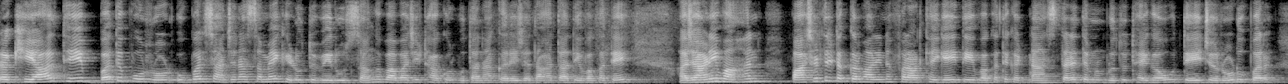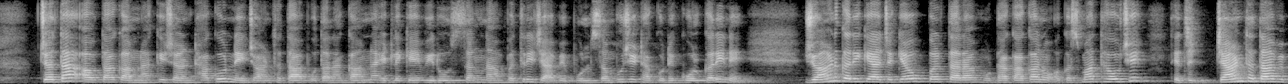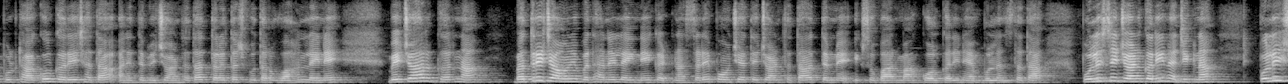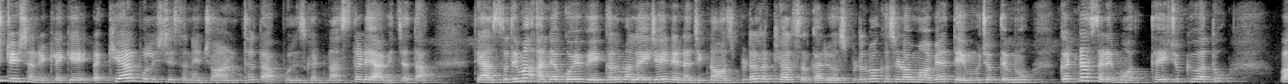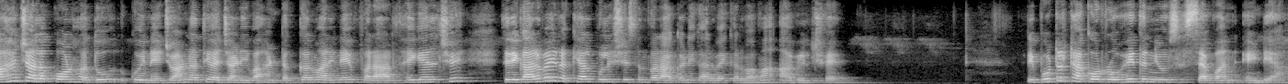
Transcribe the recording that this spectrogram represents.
રખિયાલથી બદપુર road ઉપર સાંજના સમયે ખેડૂત વેરુ સંઘ બાબાજી ઠાકોર પોતાના ઘરે જતા હતા. તે વખતે અજાણી વાહન પાછળથી ટક્કર મારીને ફરાર થઈ ગઈ. તે વખતે ઘટના સ્થળે તેમનું મૃત્યુ થઈ ગયું. તે જ રોડ ઉપર જતા આવતા ગામના કિશન ઠાકોરને જાણ થતાં પોતાના ગામના એટલે કે વીરુ સંઘના ભત્રીજા વિપુલ શંભુજી ઠાકોરને કોલ કરીને જાણ કરી કે આ જગ્યા ઉપર તારા મોટા કાકાનો અકસ્માત થયો છે. તે જાણ થતાં વિપુલ ઠાકોર ઘરે જ હતા અને તેમને જાણ થતાં તરત જ પોતાનું વાહન લઈને બે ચાર ઘરના ભત્રીજાઓને બધાને લઈને ઘટના સ્થળે પહોંચ્યા. તે જાણ થતાં તેમને એકસો બારમાં કોલ કરીને એમ્બ્યુલન્સ તથા પોલીસને જાણ કરી. નજીકના પોલીસ સ્ટેશન એટલે કે રખિયાલ પોલીસ સ્ટેશને જાણ થતાં પોલીસ ઘટના સ્થળે આવી જતા ત્યાં સુધીમાં અન્ય કોઈ વ્હીકલમાં લઈ જઈને નજીકના હોસ્પિટલ, રખિયાલ સરકારી હોસ્પિટલમાં ખસેડવામાં આવ્યા. તે મુજબ તેમનું ઘટના સ્થળે મોત થઈ ચૂક્યું હતું. વાહન ચાલક કોણ હતું કોઈને જાણ નથી. અજાણી વાહન ટક્કર મારીને ફરાર થઈ ગયેલ છે. તેની કાર્યવાહી રખિયાલ પોલીસ સ્ટેશન દ્વારા આગળની કાર્યવાહી કરવામાં આવેલ છે. Reporter Thakor Rohit news seven India.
